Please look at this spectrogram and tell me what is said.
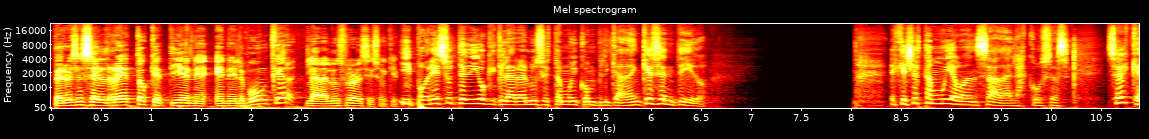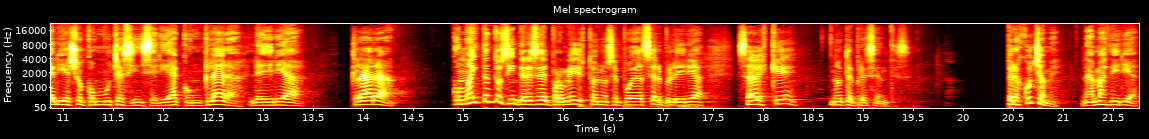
pero ese es el reto que tiene en el búnker Clara Luz Flores y su equipo. Y por eso te digo que Clara Luz está muy complicada. ¿En qué sentido? Es que ya están muy avanzadas las cosas. ¿Sabes qué haría yo con mucha sinceridad con Clara? Le diría, Clara, como hay tantos intereses de por medio, esto no se puede hacer, pero le diría, ¿sabes qué? No te presentes. Pero escúchame, nada más diría,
